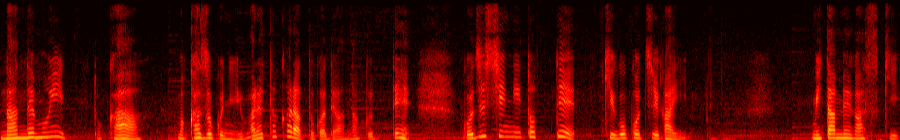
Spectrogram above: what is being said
何でもいいとか、まあ、家族に言われたからとかではなくってご自身にとって着心地がいい見た目が好き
